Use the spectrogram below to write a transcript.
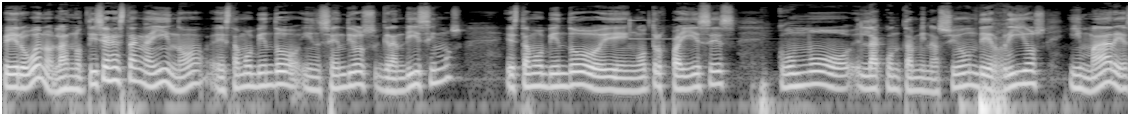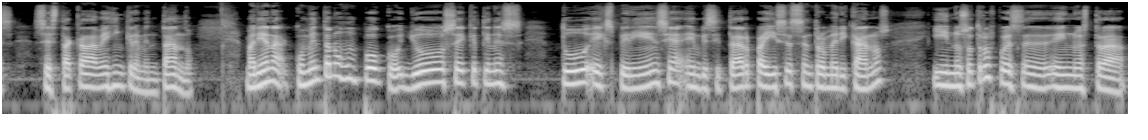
pero bueno, las noticias están ahí, ¿no? Estamos viendo incendios grandísimos, estamos viendo en otros países cómo la contaminación de ríos y mares se está cada vez incrementando. Mariana, coméntanos un poco, yo sé que tienes tu experiencia en visitar países centroamericanos y nosotros pues eh, en nuestra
